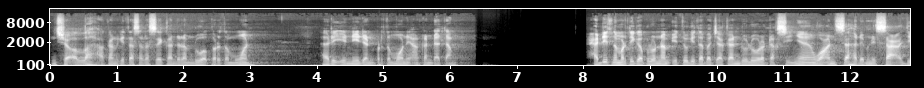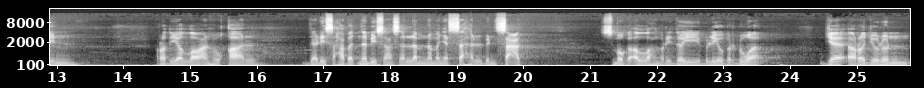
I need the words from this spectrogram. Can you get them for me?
Insya Allah akan kita selesaikan dalam dua pertemuan. Hari ini dan pertemuan yang akan datang. Hadis nomor 36 itu kita bacakan dulu redaksinya wa an Sahal bin Sa'din radhiyallahu anhu qal dari sahabat Nabi SAW namanya Sahal bin Sa'ad semoga Allah meridai beliau berdua ja'a rajulun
